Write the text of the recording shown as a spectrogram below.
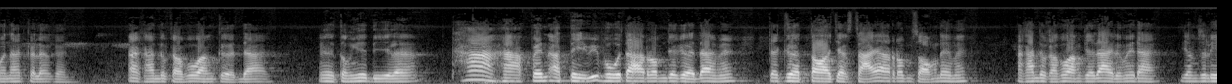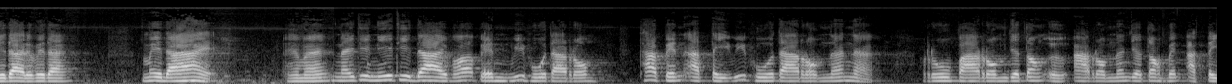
มนัสก็แล้วกัน อาคารตุกะพวังเกิดได้เออตรงนี้ดีแล้ว ถ้าหากเป็นอติวิภูตารมจะเกิดได้ไหมจะเกิดต่อจากสายอารมณ์สองได้ไหมอาคารตุกะพวังจะได้หรือไม่ได้ยมสุรีได้หรือไม่ได้ ไม่ได้เห็นไหมในที่นี้ที่ได้ เพราะเป็นวิภูตารม ถ้าเป็นอติวิภูตารมนั้นน่ะรูปารมณ์จะต้องเอออารมณ์นั้นจะต้องเป็นอติ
